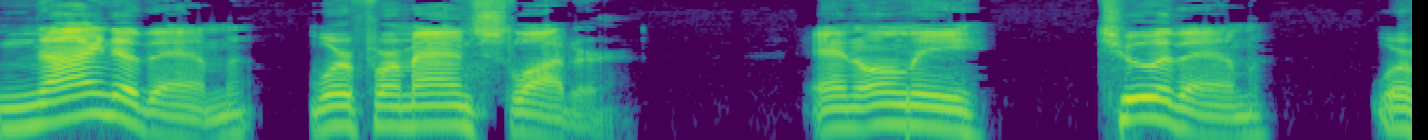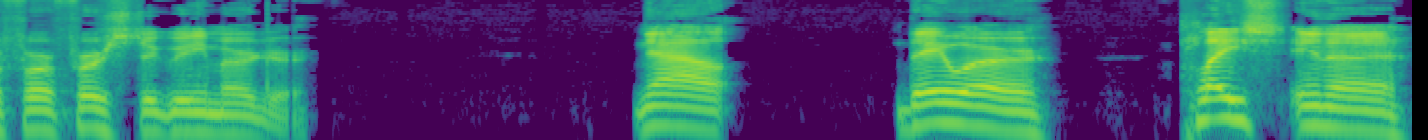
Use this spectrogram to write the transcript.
nine of them were for manslaughter, and only Two of them were for first degree murder. Now, they were placed in a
